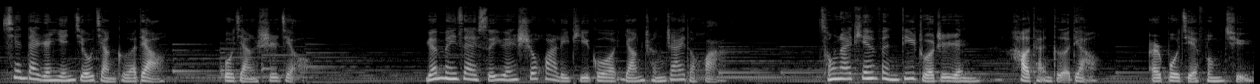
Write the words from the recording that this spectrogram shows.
现代人饮酒讲格调，不讲诗酒。袁枚在《随园诗话》里提过杨成斋的话：“从来天分低浊之人，好谈格调，而不解风趣，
